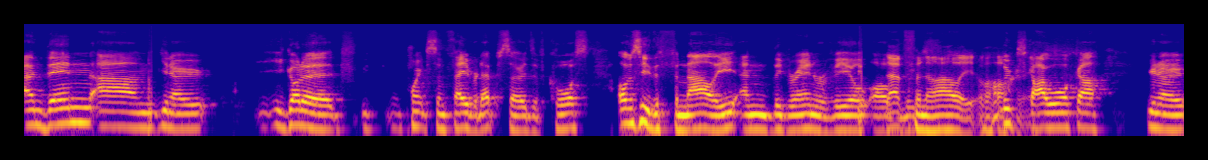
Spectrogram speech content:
and then, um, you know, you got to point to some favorite episodes, of course. Obviously, the finale and the grand reveal of that Luke, finale, oh, Luke Skywalker. You know,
